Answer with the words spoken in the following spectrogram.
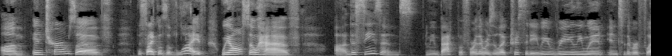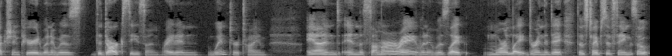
um, in terms of the cycles of life, we also have uh, the seasons. I mean, back before there was electricity, we really went into the reflection period when it was the dark season, right? In winter time. And in the summer, right? When it was like more light during the day, those types of things. So,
